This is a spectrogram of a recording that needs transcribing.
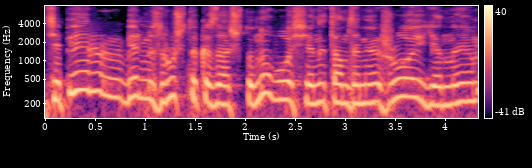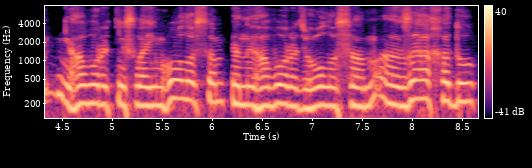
Цяпер вельмі зручна казаць что ну вось яны там за мяжой яны гавораць не сваім голасам яны гавораць голасам захаду.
